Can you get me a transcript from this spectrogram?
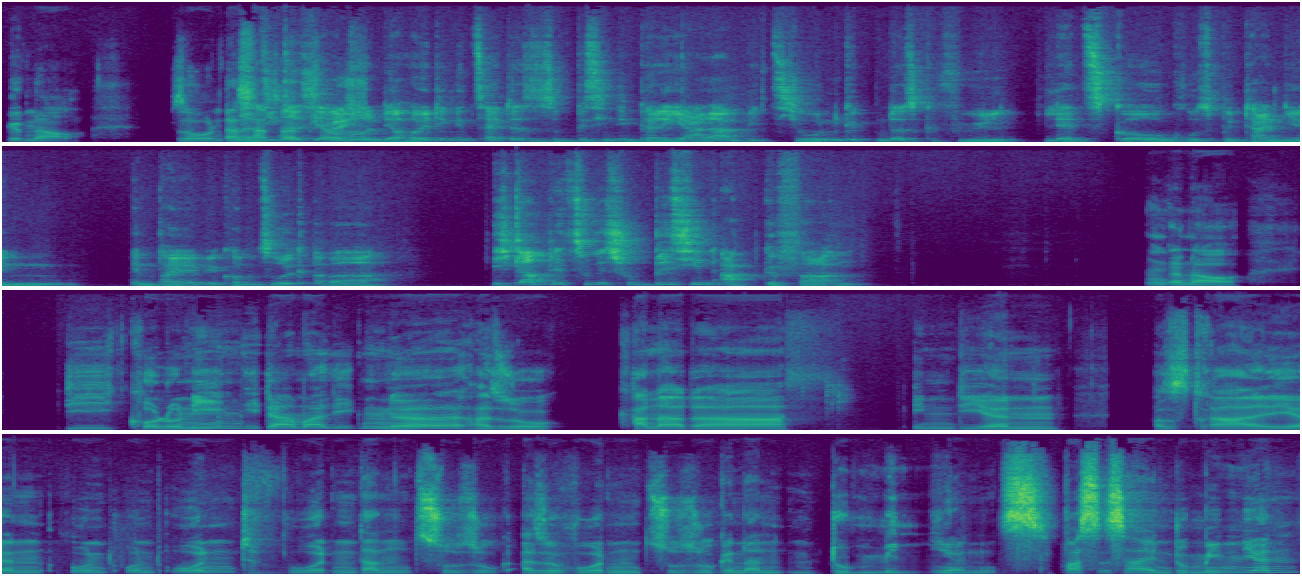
genau. So, und das Man sieht das ja auch noch in der heutigen Zeit, dass es so ein bisschen imperiale Ambitionen gibt und das Gefühl, let's go, Großbritannien, Empire, wir kommen zurück. Aber ich glaube, der Zug ist schon ein bisschen abgefahren. Genau. Die Kolonien, die damaligen, ne, also Kanada, Indien, Australien und und und wurden dann zu so, also wurden zu sogenannten Dominions. Was ist ein Dominion?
